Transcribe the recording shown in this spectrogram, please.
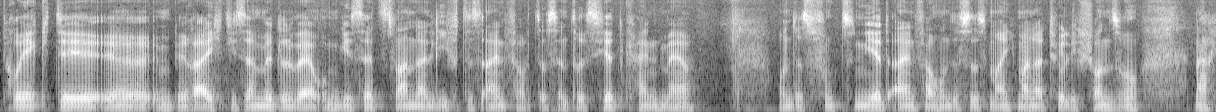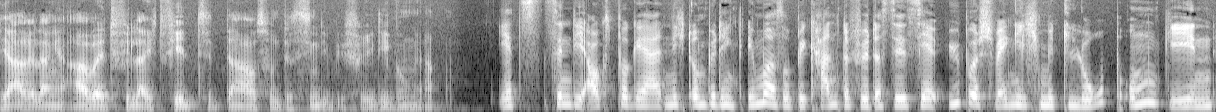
Projekte äh, im Bereich dieser Mittelwehr umgesetzt waren, dann lief das einfach. Das interessiert keinen mehr. Und das funktioniert einfach und das ist manchmal natürlich schon so, nach jahrelanger Arbeit, vielleicht fehlt da so ein bisschen die Befriedigung, ja. Jetzt sind die Augsburger ja nicht unbedingt immer so bekannt dafür, dass sie sehr überschwänglich mit Lob umgehen.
